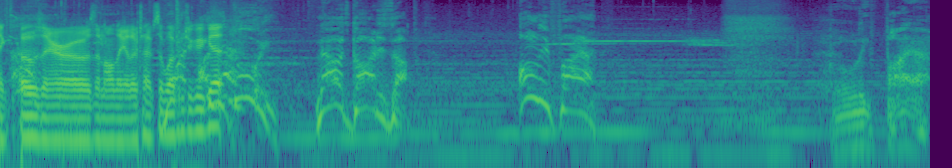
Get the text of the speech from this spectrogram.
like bows and arrows and all the other types of weapons you could What are get. you doing? Now his guard is up. Only fire. Only fire.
